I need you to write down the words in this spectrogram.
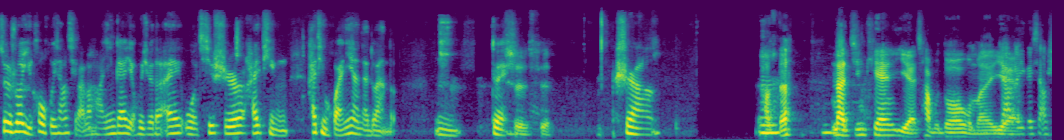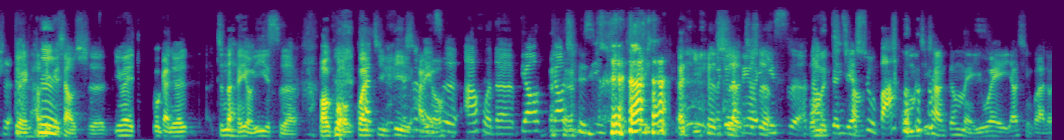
所以说以后回想起来的话，应该也会觉得，哎，我其实还挺还挺怀念那段的，嗯。对，是是，是啊。好的，那今天也差不多，我们也聊了一个小时，对，聊了一个小时，因为我感觉真的很有意思，包括 关禁闭，还有阿火的标标志性，但的确是很有意思。我们就结束吧。我们 经常跟每一位邀请过来的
